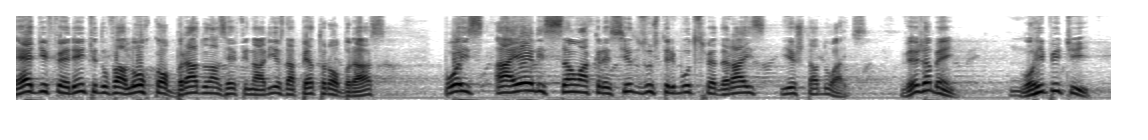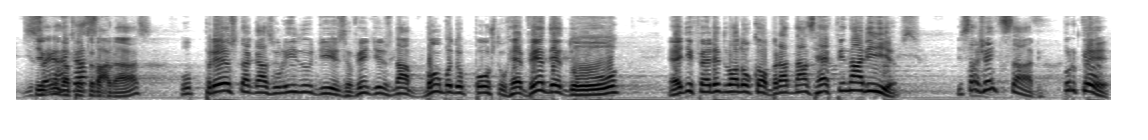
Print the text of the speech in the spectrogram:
é diferente do valor cobrado nas refinarias da Petrobras, pois a eles são acrescidos os tributos federais e estaduais. Veja bem, vou repetir. Isso a Segundo a já Petrobras, o preço da gasolina e do diesel vendidos na bomba do posto revendedor é diferente do valor cobrado nas refinarias. Isso a gente sabe. Por quê?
